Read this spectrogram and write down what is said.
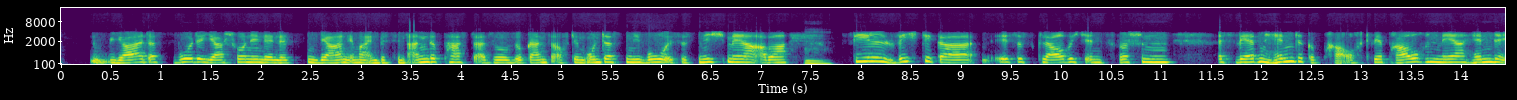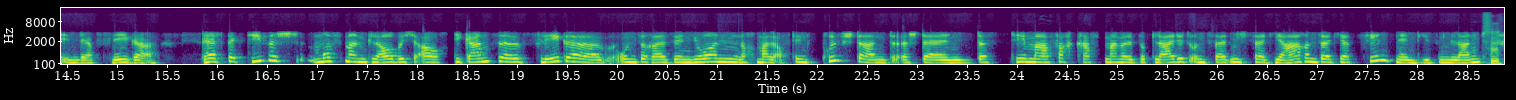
ja, das wurde ja schon in den letzten Jahren immer ein bisschen angepasst. Also so ganz auf dem untersten Niveau ist es nicht mehr. Aber mhm. viel wichtiger ist es, glaube ich, inzwischen, es werden Hände gebraucht. Wir brauchen mehr Hände in der Pflege. Perspektivisch muss man, glaube ich, auch die ganze Pflege unserer Senioren nochmal auf den Prüfstand äh, stellen. Das Thema Fachkraftmangel begleitet uns seit nicht seit Jahren, seit Jahrzehnten in diesem Land. Hm.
